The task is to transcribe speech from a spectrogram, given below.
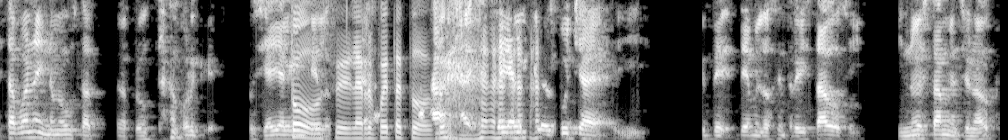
está buena y no me gusta la pregunta porque, pues si hay alguien todos, que lo, la respuesta es todos. si hay alguien que lo escucha y, de, los entrevistados y, no está mencionado,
